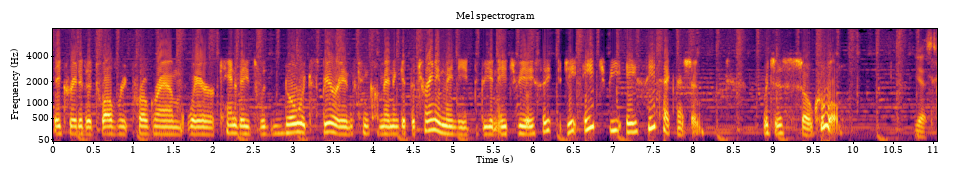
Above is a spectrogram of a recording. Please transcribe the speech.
they created a 12 week program where candidates with no experience can come in and get the training they need to be an HVAC, HVAC technician which is so cool. Yes.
